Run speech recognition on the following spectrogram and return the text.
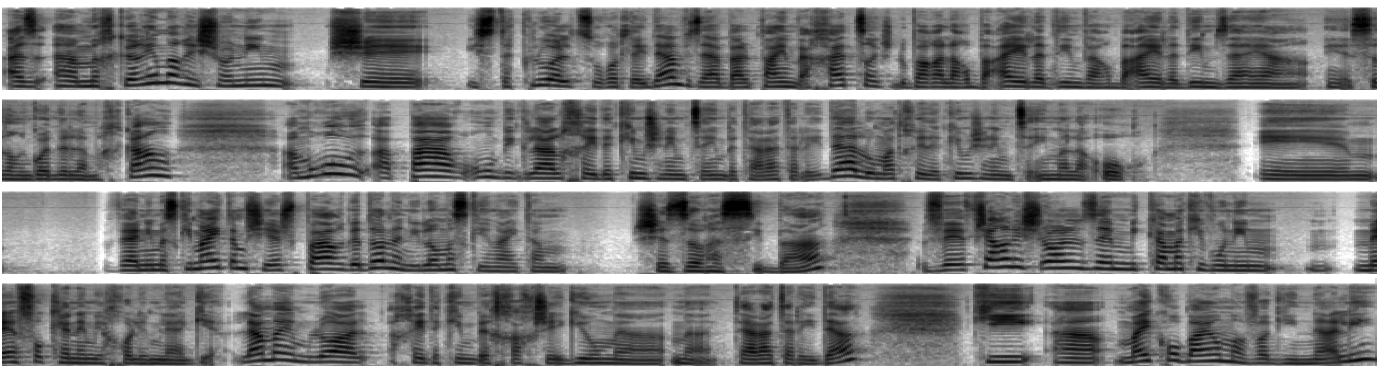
אז המחקרים הראשונים שהסתכלו על צורות לידה, וזה היה ב-2011, כשדובר על ארבעה ילדים וארבעה ילדים, זה היה אה, סדר גודל המחקר, אמרו, הפער הוא בגלל חיידקים שנמצאים בתעלת הלידה, לעומת חיידקים שנמצאים על האור. אה, ואני מסכימה איתם שיש פער גדול, אני לא מסכימה איתם שזו הסיבה, ואפשר לשאול זה מכמה כיוונים, מאיפה כן הם יכולים להגיע. למה הם לא החיידקים בהכרח שהגיעו מה, מהתעלת הלידה? כי המייקרוביום הווגינלי,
